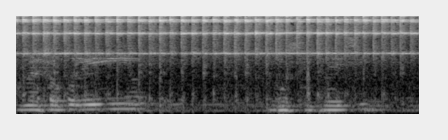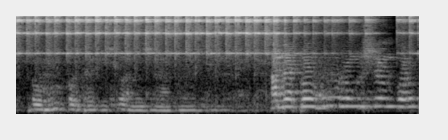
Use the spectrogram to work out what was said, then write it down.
আমরা সকলেই উপস্থিত হয়েছি। প্রভুর কথা কিছু আলোচনা করেছি। আমরা প্রভুর অনুসরণ করব,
